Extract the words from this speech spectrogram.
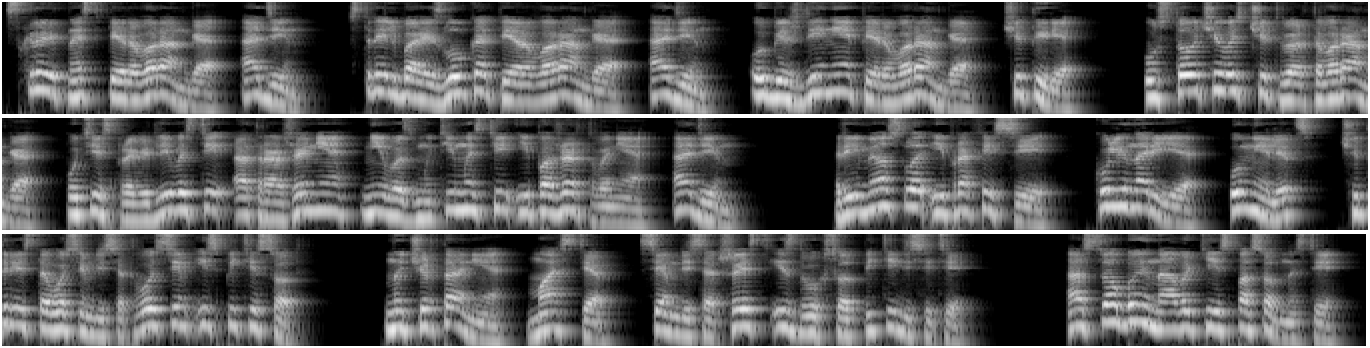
Скрытность первого ранга, 1. Стрельба из лука первого ранга, 1. Убеждение первого ранга, 4. Устойчивость четвертого ранга, пути справедливости, отражения, невозмутимости и пожертвования, 1. Ремесла и профессии. Кулинария. Умелец. 488 из 500. Начертание. Мастер. 76 из 250. Особые навыки и способности.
